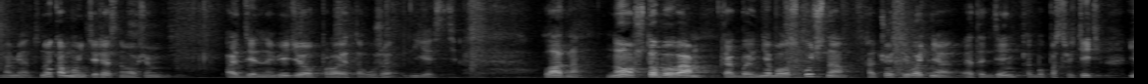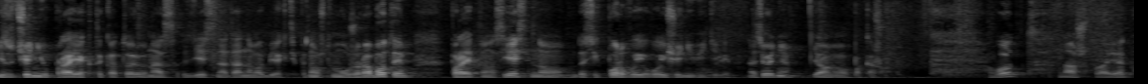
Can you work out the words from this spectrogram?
момент. Но кому интересно, в общем, отдельное видео про это уже есть. Ладно, но чтобы вам как бы не было скучно, хочу сегодня этот день как бы посвятить изучению проекта, который у нас здесь на данном объекте. Потому что мы уже работаем, проект у нас есть, но до сих пор вы его еще не видели. А сегодня я вам его покажу. Вот наш проект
